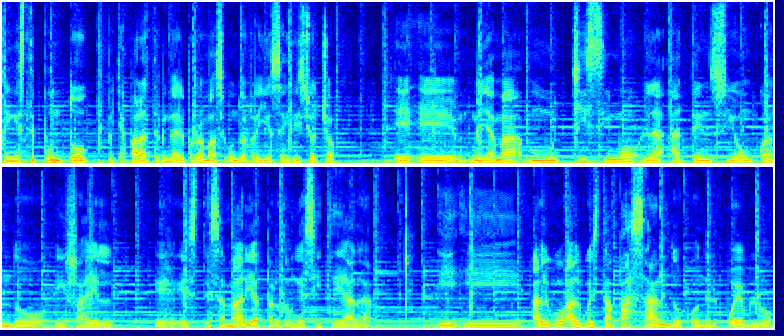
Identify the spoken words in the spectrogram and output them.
en este punto, ya para terminar el programa, Segundo de Reyes 618 eh, eh, me llama muchísimo la atención cuando Israel, eh, este, Samaria, perdón, es sitiada y, algo, algo está pasando con el pueblo.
